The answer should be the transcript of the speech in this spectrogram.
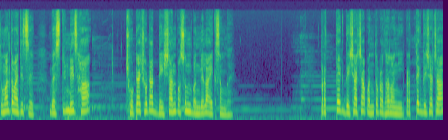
तुम्हाला तर माहितीच आहे वेस्ट इंडिज हा छोट्या छोट्या देशांपासून बनलेला एक संघ आहे. प्रत्येक देशाच्या पंतप्रधानांनी प्रत्येक देशाच्या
